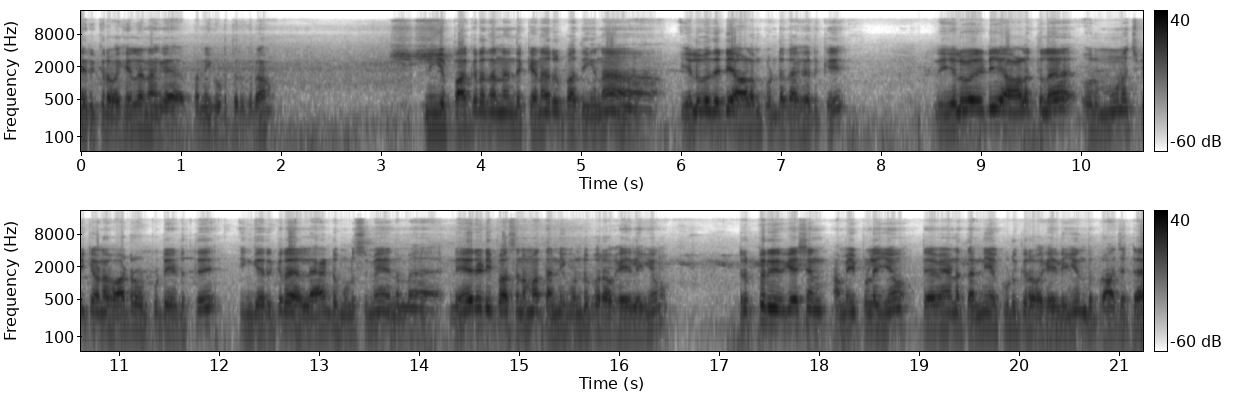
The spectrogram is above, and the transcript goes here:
இருக்கிற வகையில் நாங்கள் பண்ணி கொடுத்துருக்குறோம். நீங்கள் பார்க்குறதான இந்த கிணறு பார்த்தீங்கன்னா எழுபது அடி ஆழம் கொண்டதாக இருக்குது இந்த எழுபது அடி ஆழத்தில் ஒரு மூணு ஹெச்பிக்கான வாட்டர் அவுட்புட்டை எடுத்து இங்கே இருக்கிற லேண்டு முழுசுமே நம்ம நேரடி பாசனமாக தண்ணி கொண்டு போகிற வகையிலையும் ட்ரிப் இரிகேஷன் அமைப்புலையும் தேவையான தண்ணியை கொடுக்குற வகையிலையும் இந்த ப்ராஜெக்டை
